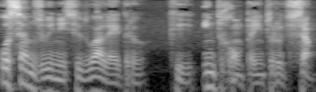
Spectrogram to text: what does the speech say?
Ouçamos o início do Allegro, que interrompe a introdução.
